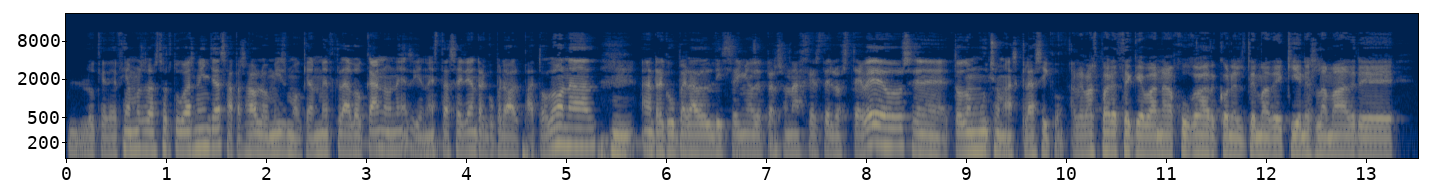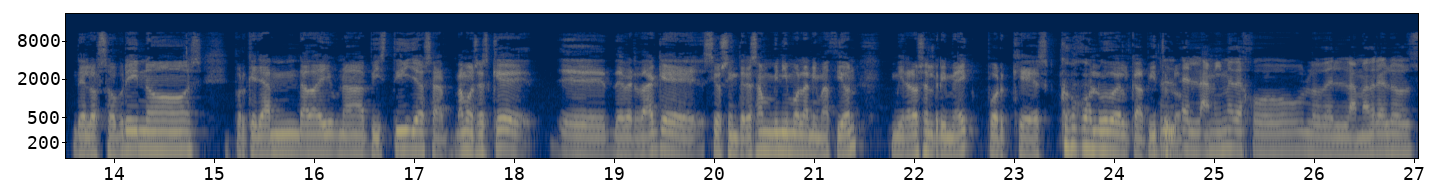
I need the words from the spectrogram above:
lo que decíamos de las tortugas ninjas, ha pasado lo mismo, que han mezclado cánones y en esta serie han recuperado al pato Donald, Mm. han recuperado el diseño de personajes de los tebeos, eh, todo mucho más clásico. Además parece que van a jugar con el tema de quién es la madre de los sobrinos, porque ya han dado ahí una pistilla, o sea, vamos, es que eh, de verdad que si os interesa un mínimo la animación, miraros el remake porque es cojonudo el capítulo. El- el- a mí me dejó lo de la madre de los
